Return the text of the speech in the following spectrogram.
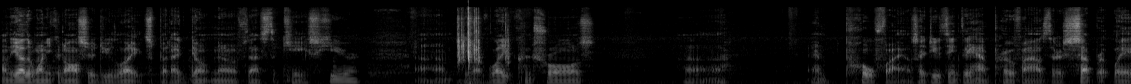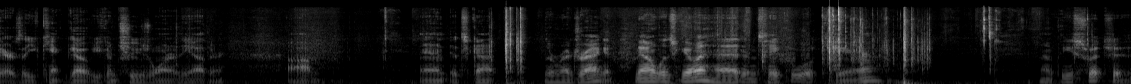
On the other one, you can also do lights, but I don't know if that's the case here. Um, you have light controls uh, and profiles. I do think they have profiles that are separate layers that you can't go. You can choose one or the other. Um, and it's got the Redragon. Now let's go ahead and take a look here at these switches.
